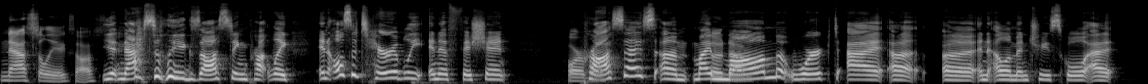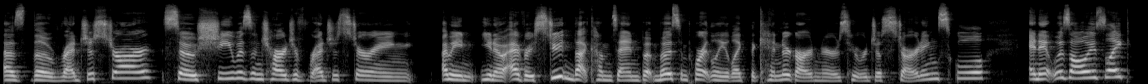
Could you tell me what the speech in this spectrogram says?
nastily exhausting. yet nastily exhausting, pro- like, and also terribly inefficient Horrible. process. Um, my So dumb. mom worked at uh, uh, an elementary school at as the registrar, so she was in charge of registering. I mean, you know, every student that comes in, but most importantly, like the kindergartners who were just starting school, and it was always like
